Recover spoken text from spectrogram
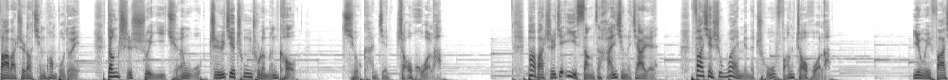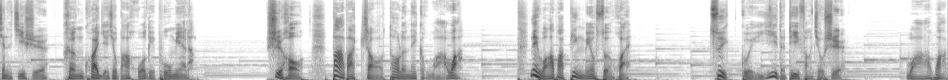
爸爸知道情况不对，当时睡意全无，直接冲出了门口，就看见着火了。爸爸直接一嗓子喊醒了家人，发现是外面的厨房着火了。因为发现的及时，很快也就把火给扑灭了。事后，爸爸找到了那个娃娃，那娃娃并没有损坏。最诡异的地方就是，娃娃。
